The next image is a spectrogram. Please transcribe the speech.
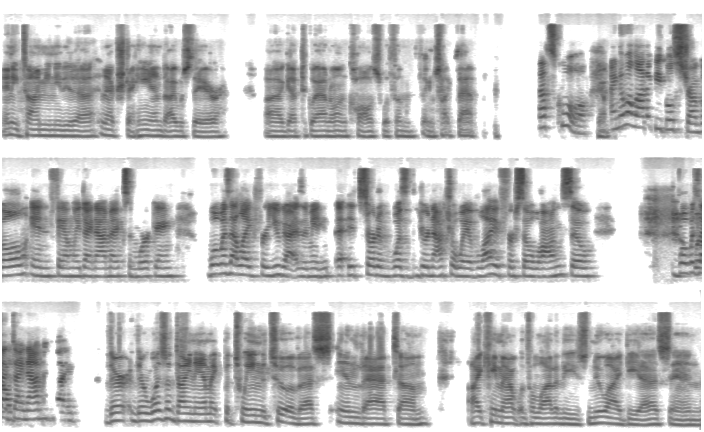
Anytime you needed a, an extra hand, I was there. Uh, I got to go out on calls with them, things like that. That's cool. Yeah. I know a lot of people struggle in family dynamics and working. What was that like for you guys? I mean, it sort of was your natural way of life for so long. So, what was well, that dynamic like? There, there was a dynamic between the two of us in that. Um, I came out with a lot of these new ideas, and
